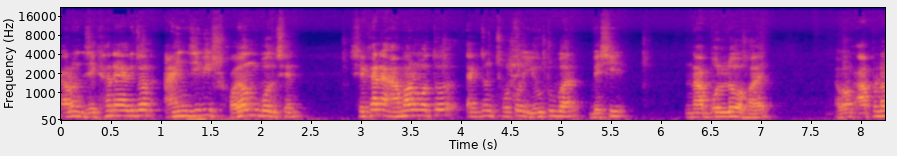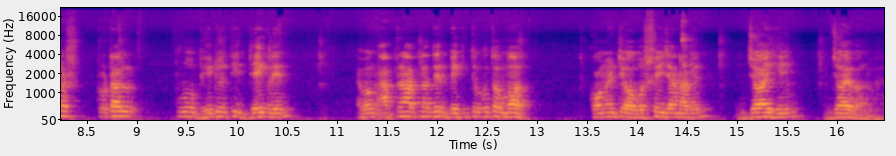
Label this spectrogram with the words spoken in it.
কারণ যেখানে একজন আইনজীবী স্বয়ং বলছেন, সেখানে আমার মতো একজন ছোট ইউটিউবার বেশি না বললেও হয়। এবং আপনারা টোটাল পুরো ভিডিওটি দেখলেন, এবং আপনারা আপনাদের ব্যক্তিগত মত কমেন্টে অবশ্যই জানাবেন। জয় হিন্দ জয় বাংলা।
